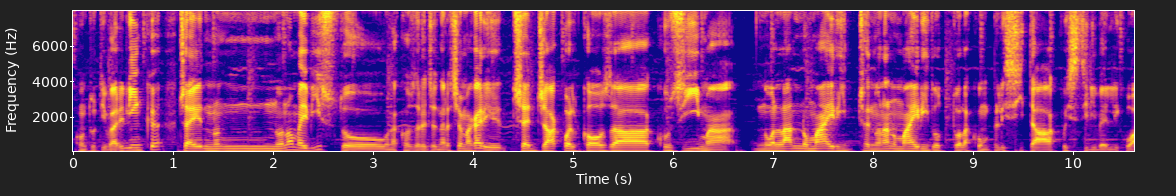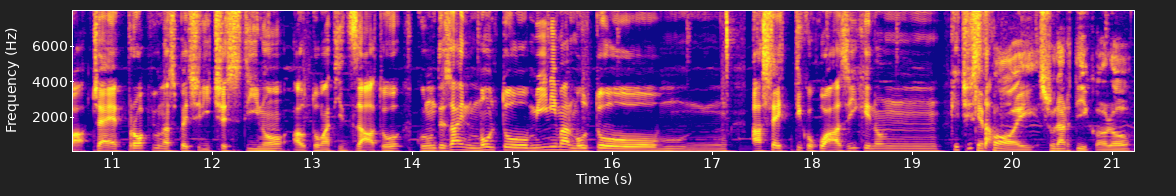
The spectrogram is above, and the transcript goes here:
con tutti i vari link. Cioè, non, non ho mai visto una cosa del genere. Cioè, magari c'è già qualcosa così, ma non l'hanno mai, ri- cioè, non hanno mai ridotto la complessità a questi livelli qua. Cioè, è proprio una specie di cestino automatizzato con un design molto minimal, molto mm, asettico quasi, che non... che ci Che sta. poi sull'articolo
